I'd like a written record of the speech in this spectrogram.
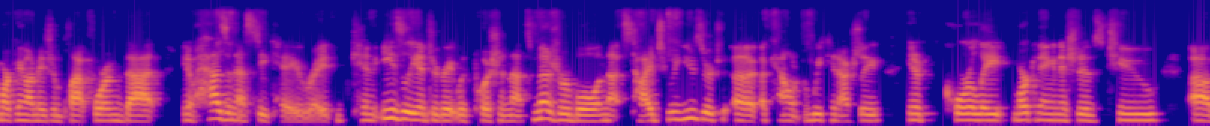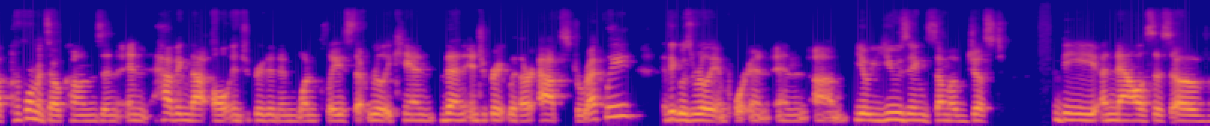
marketing automation platform that you know has an SDK, right? Can easily integrate with push and that's measurable and that's tied to a user to, uh, account. We can actually you know correlate marketing initiatives to uh, performance outcomes and, and having that all integrated in one place that really can then integrate with our apps directly i think was really important. And um, you know using some of just the analysis of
